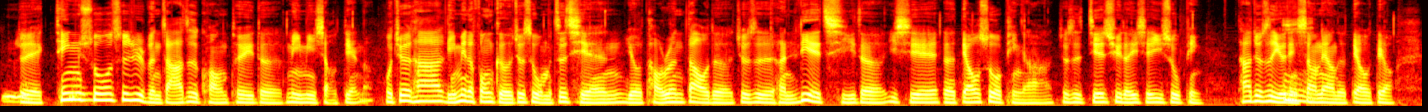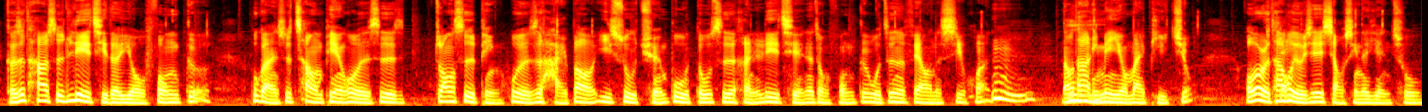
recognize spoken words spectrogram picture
里面。对，听说是日本杂志狂推的秘密小店了，啊。我觉得它里面的风格就是我们之前有讨论到的，就是很猎奇的一些呃雕塑品啊，就是街区的一些艺术品，它就是有点像那样的调调，嗯。可是它是猎奇的有风格，不管是唱片或者是。装饰品或者是海报艺术，全部都是很猎奇的那种风格，我真的非常的喜欢。嗯，然后它里面也有卖啤酒，嗯、偶尔它会有一些小型的演出。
